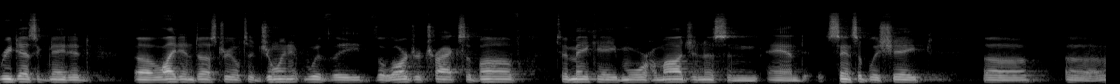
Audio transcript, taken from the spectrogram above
redesignated uh, light industrial to join it with the, the larger tracts above to make a more homogeneous and, and sensibly shaped uh, uh,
